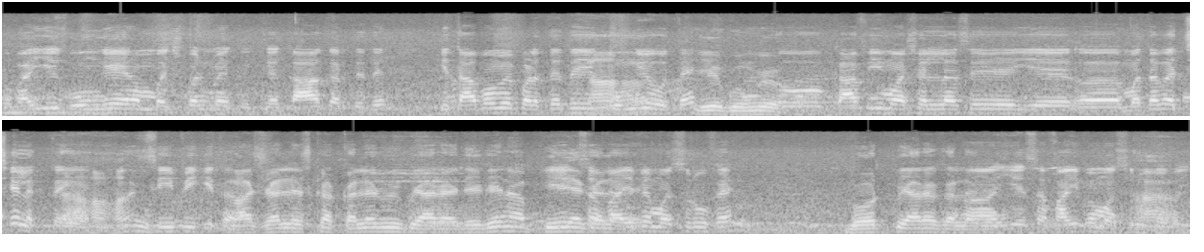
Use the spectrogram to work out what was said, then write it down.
तो भाई ये गूँगे हम बचपन में क्या कहा करते थे? किताबों में पढ़ते थे ये हाँ, गूँगे हाँ, होते हैं। ये गूँगे तो काफ़ी माशाल्लाह से ये अ, मतलब अच्छे लगते हाँ, हाँ, सीपी की तरह। माशाल्लाह इसका कलर भी प्यारा है देखे ना पीले सफ़ाई पे मसरूफ़ है। बहुत प्यारा कलर हाँ ये सफ़ाई पे मसरूफ़ है। भाई।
